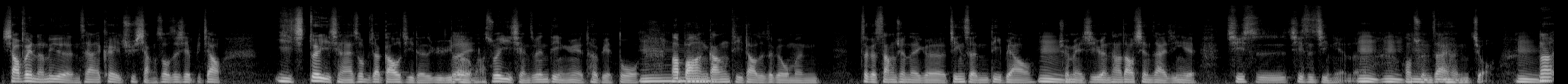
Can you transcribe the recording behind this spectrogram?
消费能力的人才可以去享受这些比较以对以前来说比较高级的娱乐嘛，所以以前这边电影院也特别多，嗯，那包含刚刚提到的这个我们。这个商圈的一个精神地标，嗯，全美戏院，它到现在已经也七十七十几年了，嗯嗯，哦，存在很久，嗯，那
